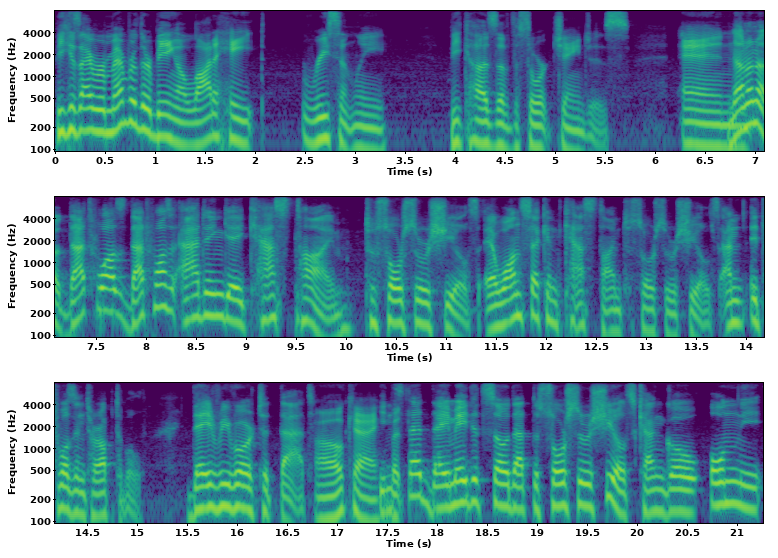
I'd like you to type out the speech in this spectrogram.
because I remember there being a lot of hate recently because of the sort changes. And No, no, no. That was that was adding a cast time to sorcerer shields, a one second cast time to sorcerer shields, and it was interruptible. They reverted that. Oh, okay. But Instead, they made it so that the sorcerer shields can go only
